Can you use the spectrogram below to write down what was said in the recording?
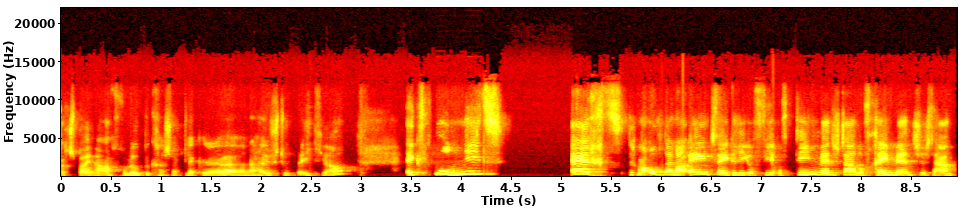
is bijna afgelopen. Ik ga straks lekker naar huis toe, weet je wel. Ik voel niet echt, zeg maar, of daar nou 1, 2, 3 of 4 of 10 mensen staan of geen mensen staan.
